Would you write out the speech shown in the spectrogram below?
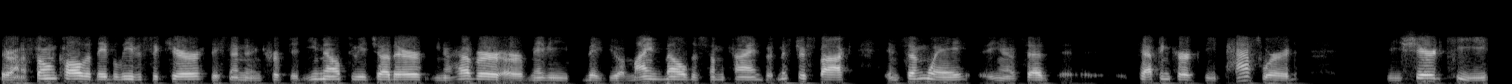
they're on a phone call that they believe is secure, they send an encrypted email to each other, you know, however, or maybe they do a mind meld of some kind, but Mr. Spock in some way, you know, says, Captain Kirk, the password, the shared key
